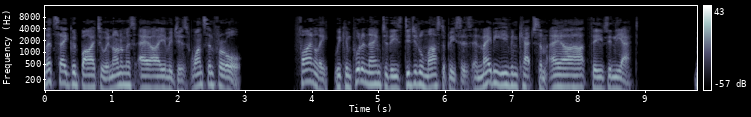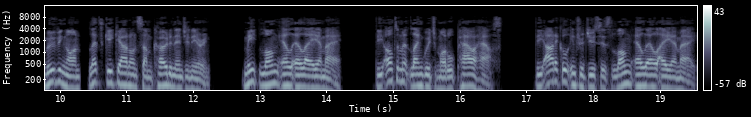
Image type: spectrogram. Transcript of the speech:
let's say goodbye to anonymous AI images once and for all. Finally, we can put a name to these digital masterpieces and maybe even catch some AI art thieves in the act. Moving on, let's geek out on some code and engineering. Meet Long LLAMA, the ultimate language model powerhouse. The article introduces Long LLAMA,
